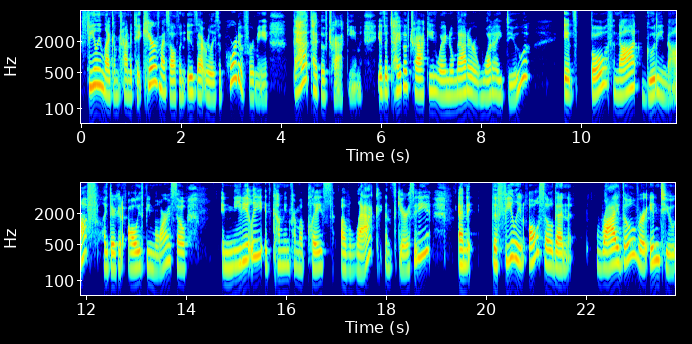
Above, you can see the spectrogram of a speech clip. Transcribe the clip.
feeling like I'm trying to take care of myself and is that really supportive for me? That type of tracking is a type of tracking where no matter what I do it's both not good enough like there could always be more. So immediately it's coming from a place of lack and scarcity. And the feeling also then rides over into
